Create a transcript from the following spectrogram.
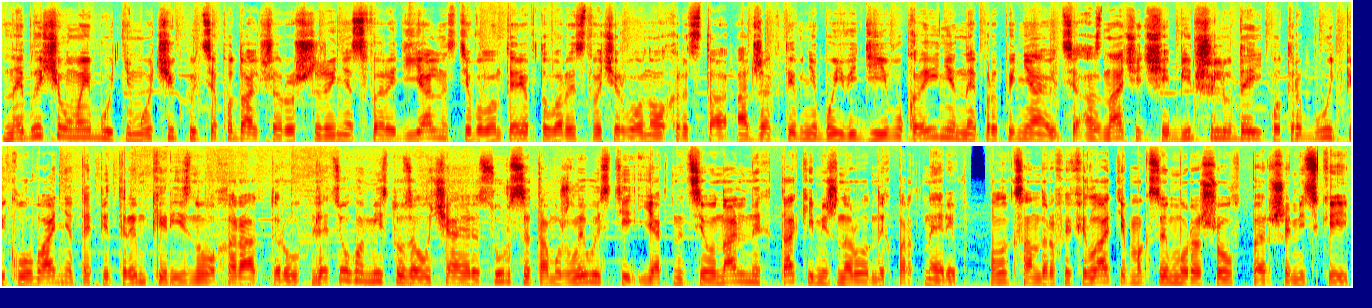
В найближчому майбутньому очікується подальше розширення сфери діяльності волонтерів Товариства Червоного Христа, адже активні бойові дії в Україні не припиняються, а значить, ще більше людей потребують піклування та підтримки різного характеру. Для цього місто залучає ресурси та можливості як національних, так і міжнародних партнерів. Олександр Фефілатів, Максим Мурашов, перший міський.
